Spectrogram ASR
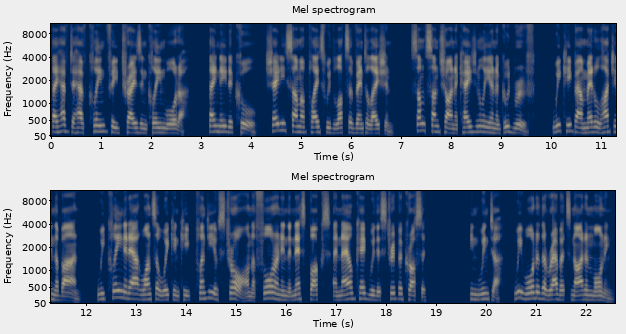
They have to have clean feed trays and clean water. They need a cool, shady summer place with lots of ventilation. Some sunshine occasionally and a good roof. We keep our metal hutch in the barn. We clean it out once a week and keep plenty of straw on the floor and in the nest box, a nail keg with a strip across it. In winter, we water the rabbits night and morning,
